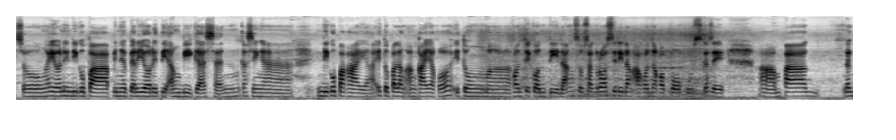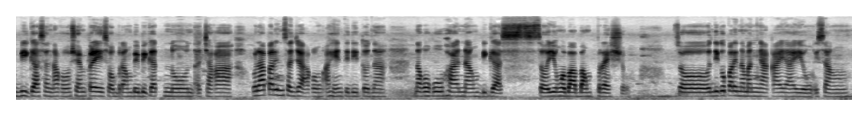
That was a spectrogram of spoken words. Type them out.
So, ngayon hindi ko pa pinapriority ang bigasan kasi nga hindi ko pa kaya. Ito pa lang ang kaya ko. Itong mga konti-konti lang. So, sa grocery lang ako nakafocus kasi um, pag nagbigasan ako, syempre sobrang bibigat noon at saka wala pa rin sadya akong ahente dito na nakukuha ng bigas. So, yung mababang presyo. So, hindi ko pa rin naman nga kaya yung isang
